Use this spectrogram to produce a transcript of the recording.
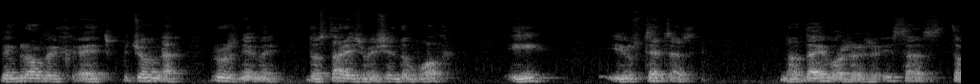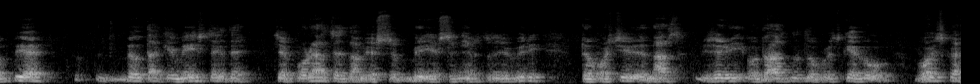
węglowych e, pociągach różnie my dostaliśmy się do Włoch i, już ten czas no daj Boże, że zastąpiłem. Było takie miejsce, gdzie, gdzie Polacy tam jeszcze byli, jeszcze Niemcy nie byli, to właściwie nas wzięli od razu do polskiego wojska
